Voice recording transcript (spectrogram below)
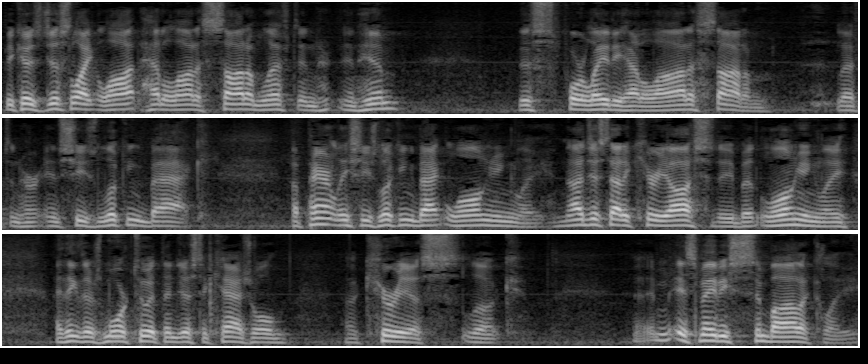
Because just like Lot had a lot of Sodom left in, in him, this poor lady had a lot of Sodom left in her, and she's looking back. Apparently, she's looking back longingly, not just out of curiosity, but longingly. I think there's more to it than just a casual, uh, curious look. It's maybe symbolically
